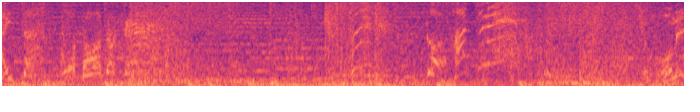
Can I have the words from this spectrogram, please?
アイスだ弟くん。5発目消滅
